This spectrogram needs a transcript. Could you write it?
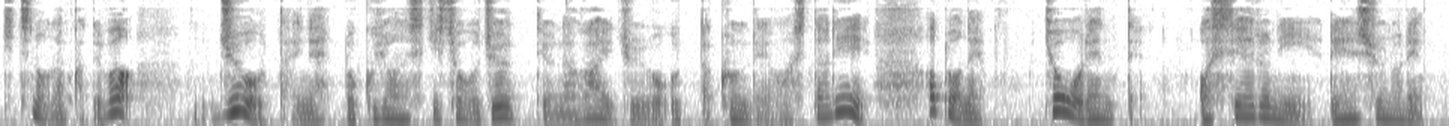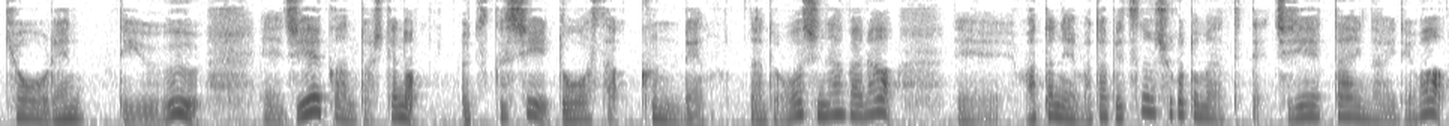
基地の中では銃を撃ったりね64式小銃っていう長い銃を撃った訓練をしたりあとはね教練って教えるに練習の練教練っていう、えー自衛官としての美しい動作訓練などをしながら、えーまたねまた別の仕事もやってて自衛隊内では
